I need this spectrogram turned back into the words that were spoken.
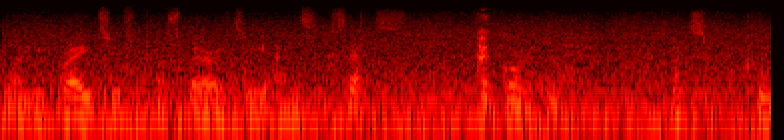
the one you pray to for prosperity and success. That's cool.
